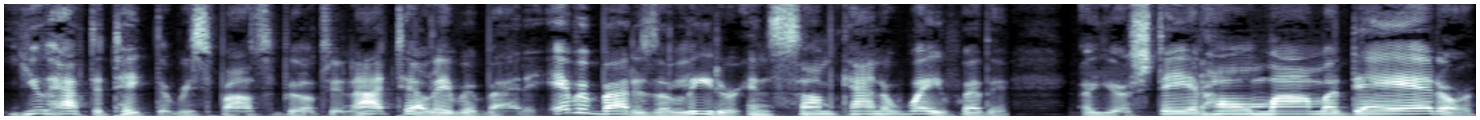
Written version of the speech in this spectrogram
you have to take the responsibility. And I tell everybody, everybody's a leader in some kind of way, whether you're a stay at home mom or dad, or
